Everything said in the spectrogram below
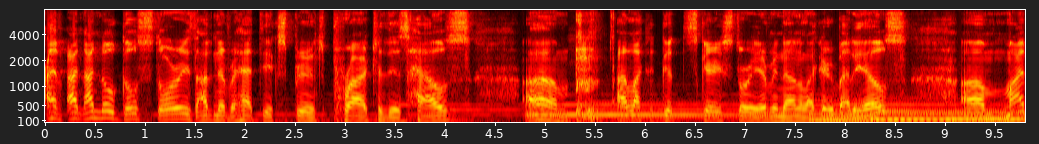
I've, I, I know ghost stories. I've never had the experience prior to this house. Um, I like a good scary story every now and then, like everybody else. Um, my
